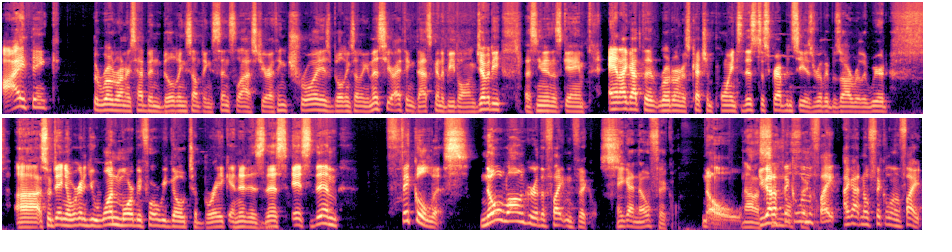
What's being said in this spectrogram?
I think the Roadrunners have been building something since last year. I think Troy is building something this year. I think that's going to be the longevity that's needed in this game. And I got the Roadrunners catching points. This discrepancy is really bizarre, really weird. Uh, so Daniel, we're going to do one more before we go to break, and it is this: it's them fickleless, no longer the fighting fickles. Ain't got no fickle. No, you got a single fickle, in the fight. I got no fickle in the fight.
